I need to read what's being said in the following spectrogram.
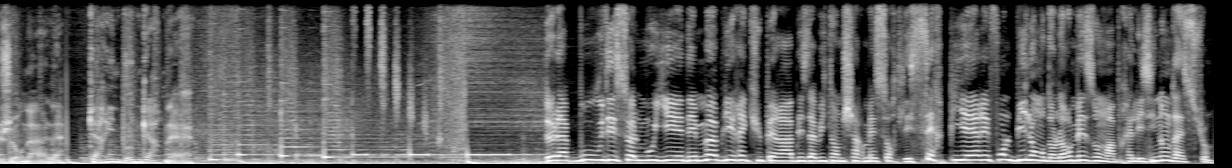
Le journal Karine Baumgartner. De la boue, des sols mouillés, des meubles irrécupérables, les habitants de Charmey sortent les serpillères et font le bilan dans leur maison après les inondations.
